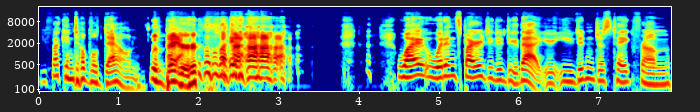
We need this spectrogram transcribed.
you fucking doubled down. With bigger. like, why? What inspired you to do that? You you didn't just take from,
